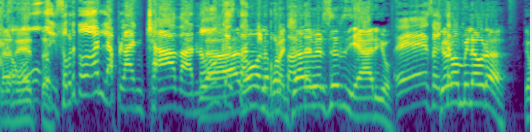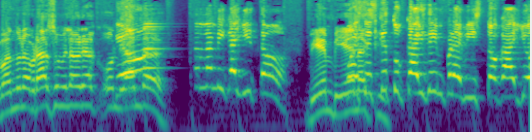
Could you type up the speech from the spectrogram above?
La neta. y sobre todo en la planchada, ¿no? Que Claro, la importante. planchada debe ser diario. Eso, ¿Sí o te- no, mi Laura? Te mando un abrazo, mi Laura, ¿dónde ¿Qué andas? Onda, mi gallito? Bien, bien Pues aquí. es que tú caes de imprevisto, gallo.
